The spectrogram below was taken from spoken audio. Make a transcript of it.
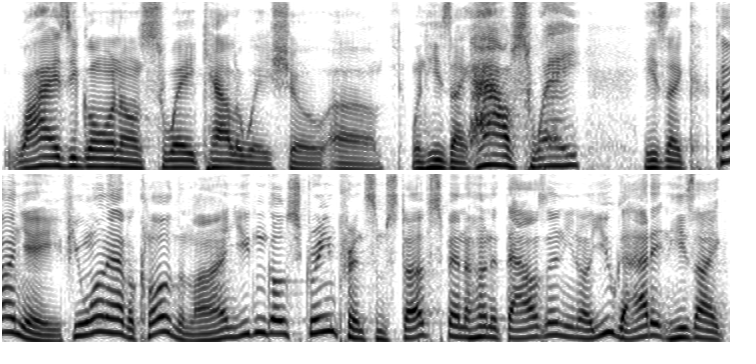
"Why is he going on Sway Calloway's show uh, when he's like, how Sway?" He's like, Kanye, if you want to have a clothing line, you can go screen print some stuff, spend a hundred thousand, you know, you got it. And he's like,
